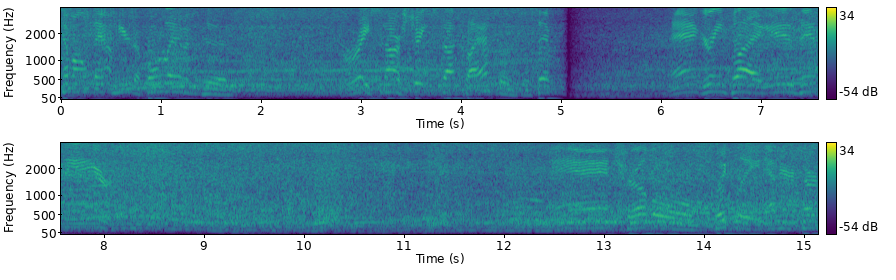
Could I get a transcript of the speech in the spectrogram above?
come on down here to 411 to race in our street stock class. So it's the 70. And green flag is in the air. And trouble quickly down here in turn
